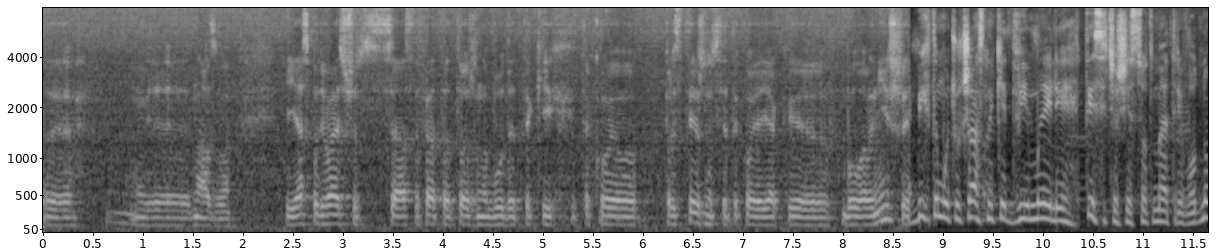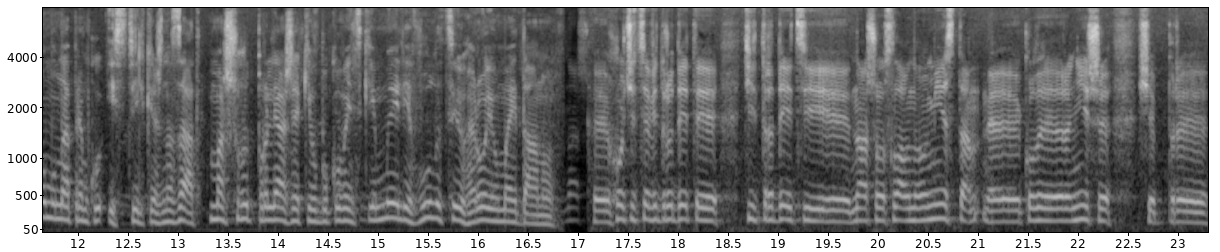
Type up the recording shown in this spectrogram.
е, е, назва. І я сподіваюся, що ця естафета теж набуде таких, такої престижності, такої, як е, було раніше. Бігтимуть учасники дві милі, 1600 метрів в одному напрямку і стільки ж назад. Маршрут проляже, як і в Буковинській милі, вулицею Героїв Майдану. Е, Хочеться відродити ті традиції нашого славного міста, е, коли раніше ще при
